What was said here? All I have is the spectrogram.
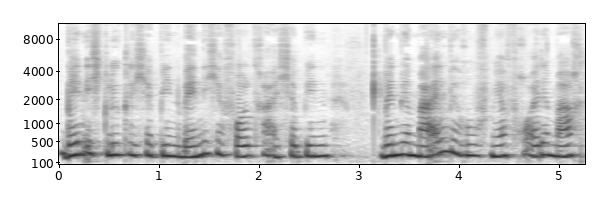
wenn ich glücklicher bin, wenn ich erfolgreicher bin, wenn mir mein Beruf mehr Freude macht,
